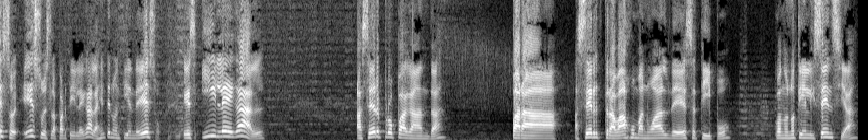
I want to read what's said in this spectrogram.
Eso, eso es la parte ilegal. La gente no entiende eso. Es ilegal hacer propaganda para hacer trabajo manual de ese tipo cuando no tienen licencia.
